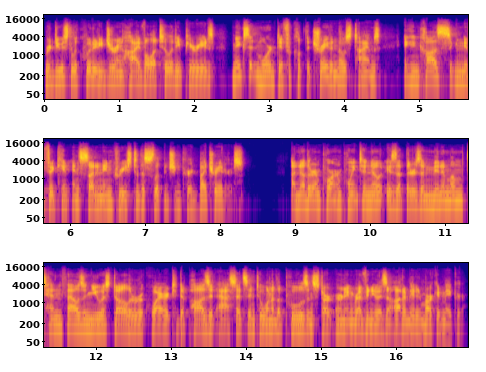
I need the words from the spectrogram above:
Reduced liquidity during high volatility periods makes it more difficult to trade in those times, and can cause significant and sudden increase to the slippage incurred by traders. Another important point to note is that there is a minimum 10,000 US dollar required to deposit assets into one of the pools and start earning revenue as an automated market maker.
